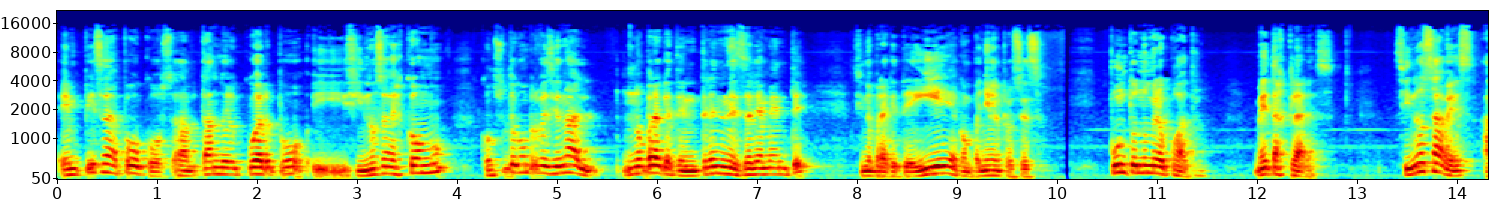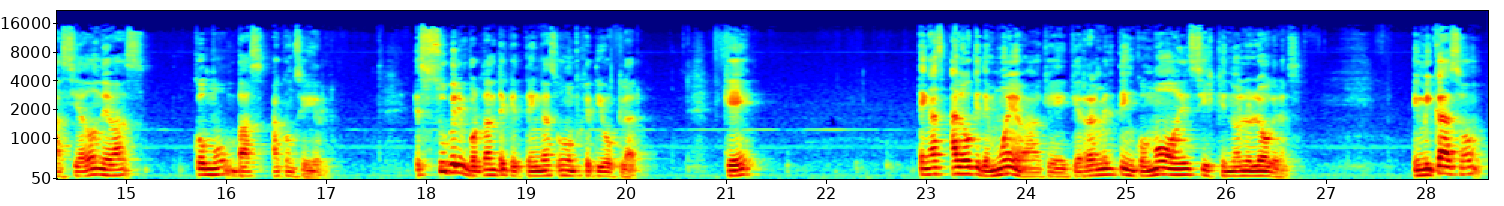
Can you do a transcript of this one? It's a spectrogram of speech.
Empieza de a pocos, adaptando el cuerpo y si no sabes cómo, consulta con un profesional. No para que te entrene necesariamente, sino para que te guíe y acompañe en el proceso. Punto número 4. Metas claras. Si no sabes hacia dónde vas, ¿cómo vas a conseguirlo? Es súper importante que tengas un objetivo claro. Que tengas algo que te mueva, que, realmente te incomode si es que no lo logras. En mi caso,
